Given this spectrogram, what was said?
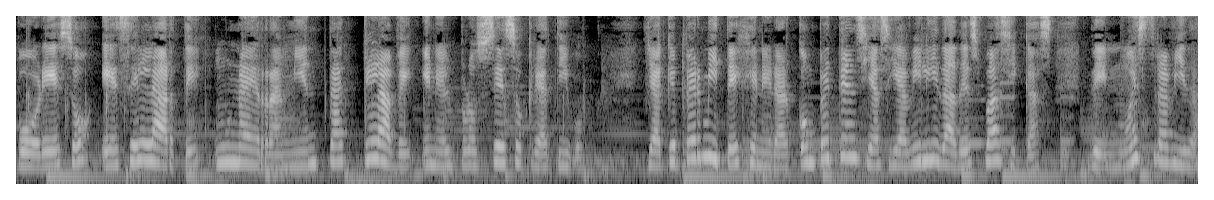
Por eso es el arte una herramienta clave en el proceso creativo, ya que permite generar competencias y habilidades básicas de nuestra vida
